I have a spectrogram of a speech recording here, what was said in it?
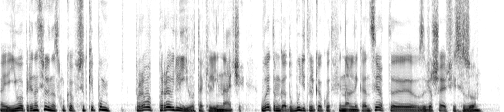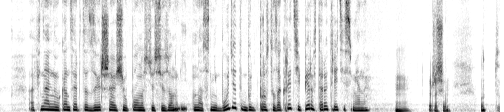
Его переносили, насколько все-таки помню, провели его так или иначе. В этом году будет ли какой-то финальный концерт, э, завершающий сезон? А финального концерта, завершающего полностью сезон, у нас не будет. Будет просто закрытие первой, второй, третьей смены. Хорошо. Вот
